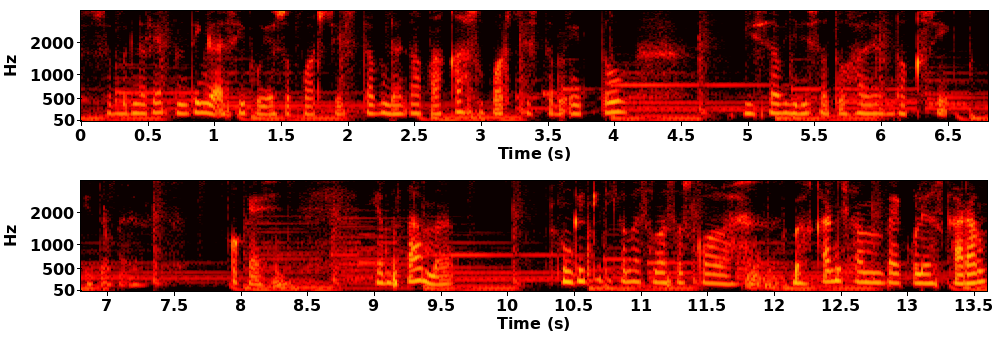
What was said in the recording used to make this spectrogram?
sebenarnya penting gak sih punya support system dan apakah support system itu bisa menjadi suatu hal yang toksik gitu kan. Oke okay. yang pertama mungkin ketika masa-masa sekolah bahkan sampai kuliah sekarang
